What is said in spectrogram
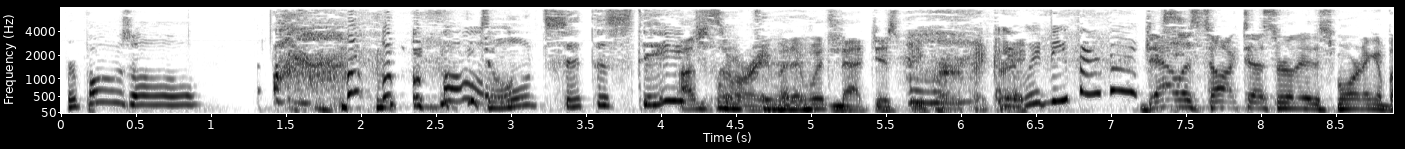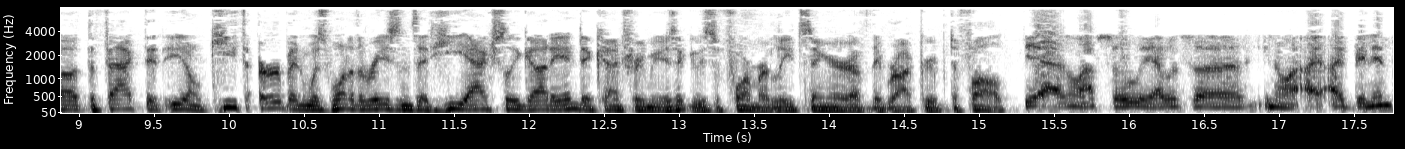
Proposal. Don't set the stage. I'm sorry, but it wouldn't that just be perfect, right? It would be perfect. Dallas talked to us earlier this morning about the fact that, you know, Keith Urban was one of the reasons that he actually got into country music. He was a former lead singer of the rock group Default. Yeah, no, absolutely. I was, uh, you know, I, I've been in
